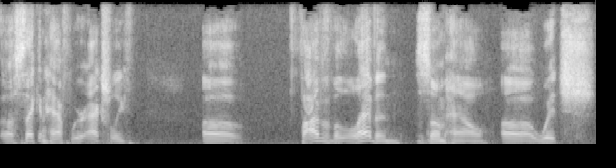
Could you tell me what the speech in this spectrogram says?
uh, second half we were actually uh, five of eleven somehow, uh, which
